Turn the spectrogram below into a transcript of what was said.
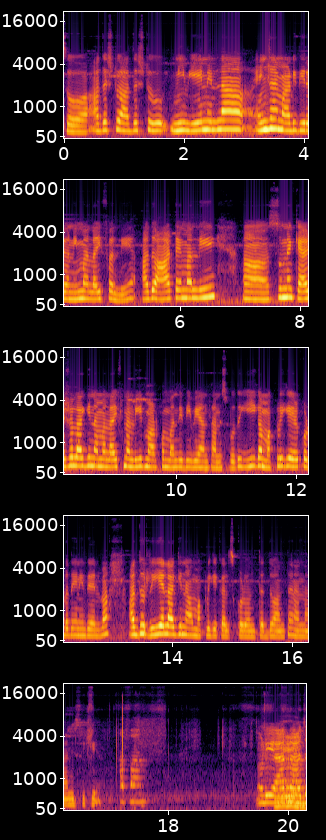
ಸೊ ಆದಷ್ಟು ಆದಷ್ಟು ನೀವು ಏನೆಲ್ಲ ಎಂಜಾಯ್ ಮಾಡಿದ್ದೀರೋ ನಿಮ್ಮ ಲೈಫಲ್ಲಿ ಅದು ಆ ಟೈಮಲ್ಲಿ ಸುಮ್ಮನೆ ಕ್ಯಾಶುವಲ್ ಆಗಿ ನಮ್ಮ ಲೈಫ್ನ ಲೀಡ್ ಮಾಡ್ಕೊಂಡು ಬಂದಿದ್ದೀವಿ ಅಂತ ಅನಿಸ್ಬೋದು. ಈಗ ಮಕ್ಕಳಿಗೆ ಹೇಳ್ಕೊಡೋದೇನಿದೆ ಅಲ್ವಾ? ಅದು ರಿಯಲ್ ಆಗಿ ನಾವು ಮಕ್ಕಳಿಗೆ ಕಲಿಸ್ಕೊಡುವಂಥದ್ದು ಅಂತ ನನ್ನ ಅನಿಸಿಕೆ. ನೋಡಿ ಯಾರು ರಾಜ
